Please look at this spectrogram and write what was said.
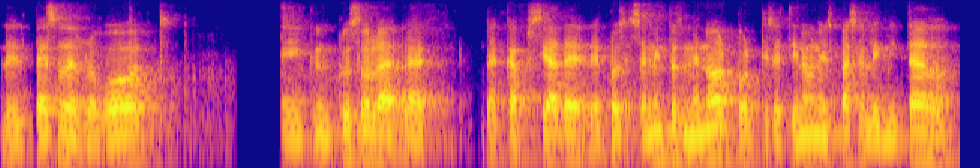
el peso del robot, e incluso la, la, la capacidad de, de, procesamiento es menor porque se tiene un espacio limitado.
